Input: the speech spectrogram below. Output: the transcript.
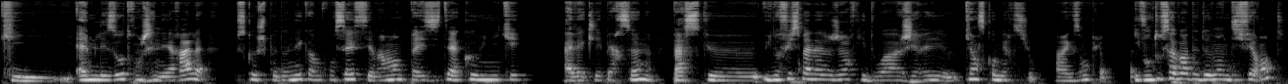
qui aime les autres en général ce que je peux donner comme conseil, c'est vraiment de pas hésiter à communiquer avec les personnes parce que une office manager qui doit gérer 15 euh, commerciaux, par exemple, ils vont tous avoir des demandes différentes.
